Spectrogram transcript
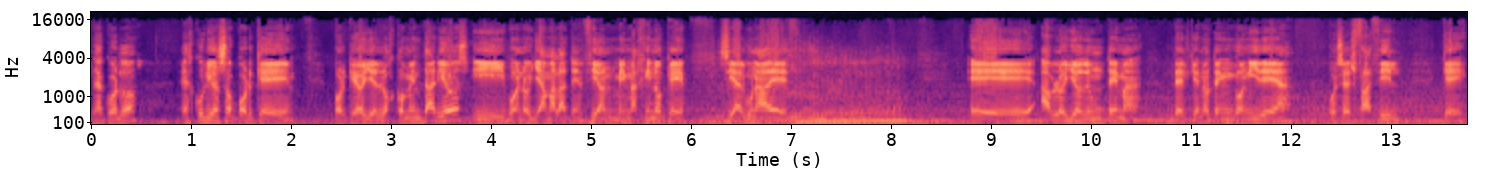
¿de acuerdo? Es curioso porque, porque oyes los comentarios y bueno, llama la atención. Me imagino que si alguna vez eh, hablo yo de un tema del que no tengo ni idea, pues es fácil que,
